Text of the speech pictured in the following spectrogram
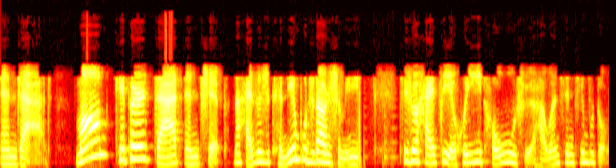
and Dad，Mom Keeper Dad and Chip，那孩子是肯定不知道是什么意思。这时候孩子也会一头雾水哈，完全听不懂。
